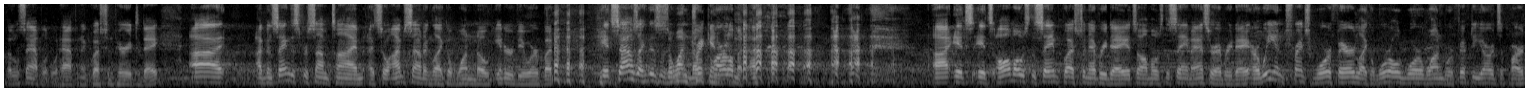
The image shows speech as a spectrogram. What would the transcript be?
A little sample of what happened in question period today. Uh, I've been saying this for some time, uh, so I'm sounding like a one-note interviewer, but it sounds like this is a, a one-note parliament. Uh, it's it's almost the same question every day. It's almost the same answer every day. Are we in trench warfare like a World War One? We're 50 yards apart,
